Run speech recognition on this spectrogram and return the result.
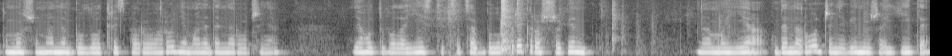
тому що в мене було 31 грудня, в мене день народження. Я готувала їсти. Це, це було прикро, що він на моє день народження він вже їде.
